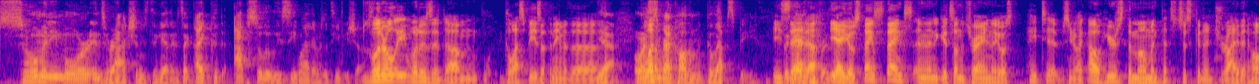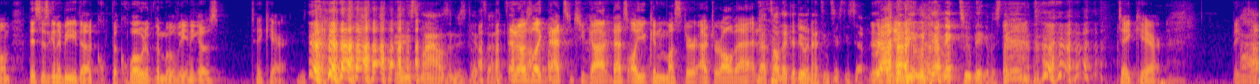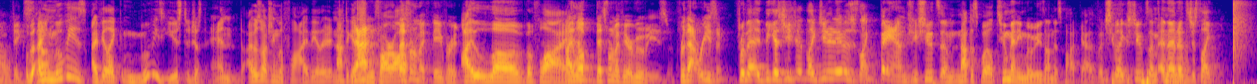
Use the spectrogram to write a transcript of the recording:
so many more interactions together. It's like I could absolutely see why there was a TV show. Literally, what is it? Um, Gillespie is that the name of the? Yeah, or Let's- some guy called him Gillespie. He said, uh, "Yeah." He goes, "Thanks, thanks," and then he gets on the train and he goes, "Hey Tibbs," and you're like, "Oh, here's the moment that's just gonna drive it home. This is gonna be the the quote of the movie." And he goes, "Take care." and he smiles and just gets on. And I was like, "That's what you got? That's all you can muster after all that? That's all they could do in 1967. Yeah. We, we can't make too big of a statement. Take care." Big time, Wow. big But, stuff. I mean, movies. I feel like movies used to just end. I was watching The Fly the other day. Not to get That- too far off. That's one of my favorite. I love The Fly. I love that's one of my favorite movies for that reason. for that because she just like Geena Davis is just like bam, she shoots him. Not to spoil too many movies on this podcast, but she like shoots him, and then it's just like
